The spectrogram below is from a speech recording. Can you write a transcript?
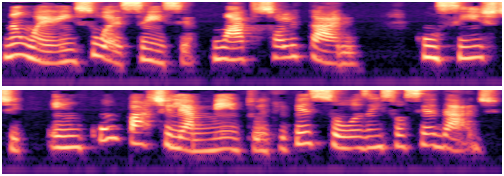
não é, em sua essência, um ato solitário. Consiste em um compartilhamento entre pessoas em sociedade.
